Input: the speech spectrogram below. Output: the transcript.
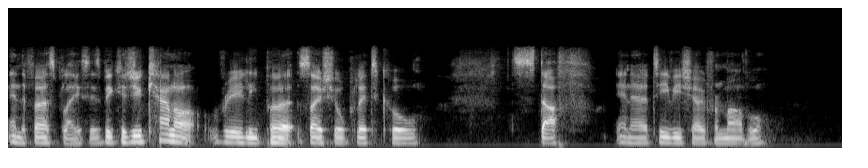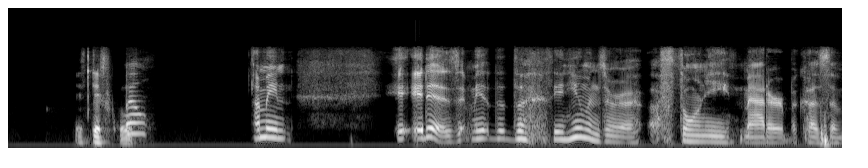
in the first place is because you cannot really put social political stuff in a TV show from Marvel. It's difficult. Well, I mean, it, it is. I mean, the, the the Inhumans are a, a thorny matter because of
